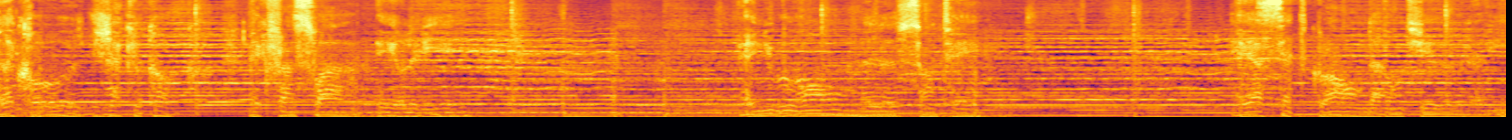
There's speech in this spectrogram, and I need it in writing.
à la croix de Jacques Lecoq avec François et Olivier. Et nous bourrons le santé. Et à cette grande aventure,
